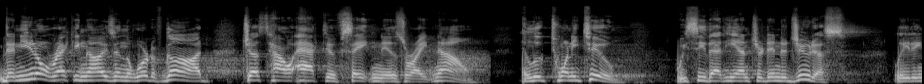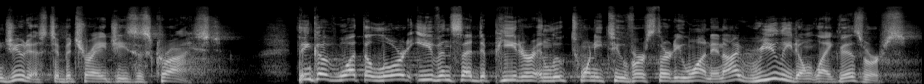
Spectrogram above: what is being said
then you don't recognize in the Word of God just how active Satan is right now. In Luke 22, we see that he entered into Judas, leading Judas to betray Jesus Christ. Think of what the Lord even said to Peter in Luke 22, verse 31. And I really don't like this verse.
